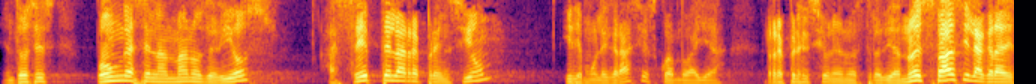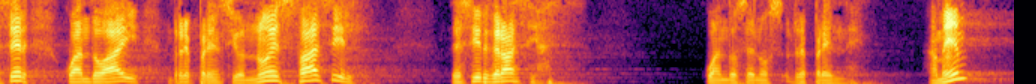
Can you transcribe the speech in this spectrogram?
Entonces, póngase en las manos de Dios, acepte la reprensión y démosle gracias cuando haya reprensión en nuestra vida. No es fácil agradecer cuando hay reprensión, no es fácil decir gracias cuando se nos reprende. Amén.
